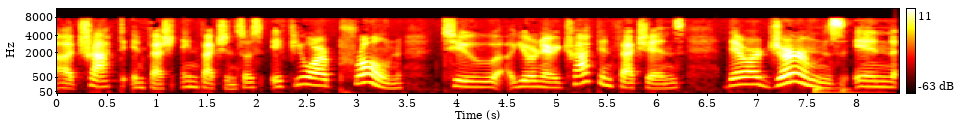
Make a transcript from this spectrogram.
uh, tract infec- infections. So if you are prone to urinary tract infections, there are germs in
